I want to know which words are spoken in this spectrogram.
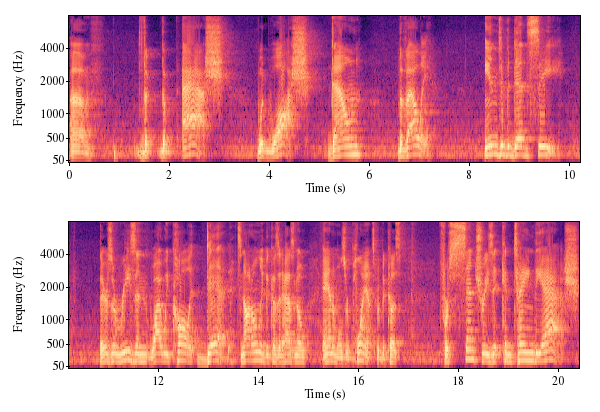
Um, the, the ash would wash down the valley into the Dead Sea. There's a reason why we call it dead. It's not only because it has no animals or plants, but because for centuries it contained the ash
